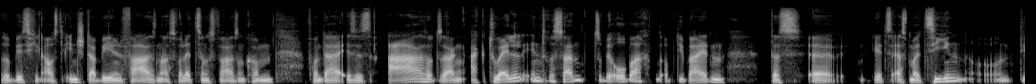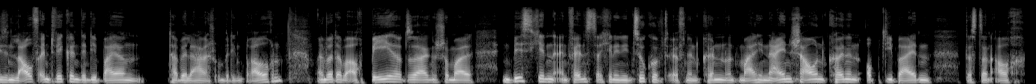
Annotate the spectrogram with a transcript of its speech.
so ein bisschen aus instabilen Phasen, aus Verletzungsphasen kommen. Von daher ist es A, sozusagen aktuell interessant zu beobachten, ob die beiden das äh, jetzt erstmal ziehen und diesen Lauf entwickeln, den die Bayern tabellarisch unbedingt brauchen. Man wird aber auch B sozusagen schon mal ein bisschen ein Fensterchen in die Zukunft öffnen können und mal hineinschauen können, ob die beiden das dann auch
